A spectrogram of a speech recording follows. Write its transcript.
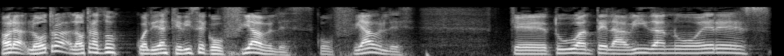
ahora, lo otro, las otras dos cualidades que dice confiables, confiables, que tú ante la vida no eres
